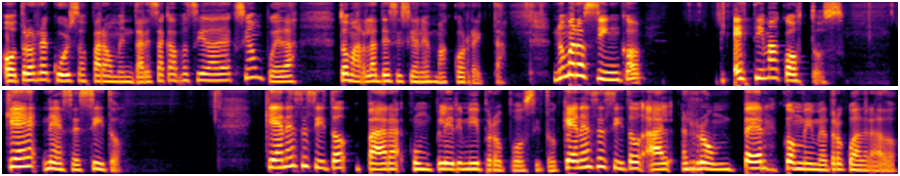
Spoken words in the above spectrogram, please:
otros recursos para aumentar esa capacidad de acción, puedas tomar las decisiones más correctas. Número 5, estima costos. ¿Qué necesito? ¿Qué necesito para cumplir mi propósito? ¿Qué necesito al romper con mi metro cuadrado?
